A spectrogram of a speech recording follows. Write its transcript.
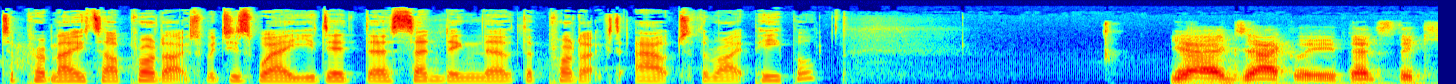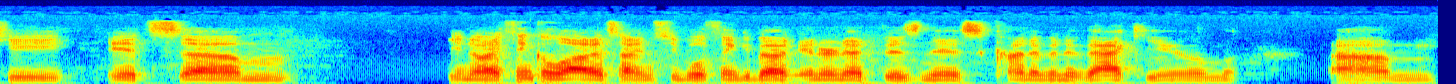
to promote our product, which is where you did the sending the, the product out to the right people. Yeah, exactly. That's the key. It's, um, you know, I think a lot of times people think about internet business kind of in a vacuum. Um,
